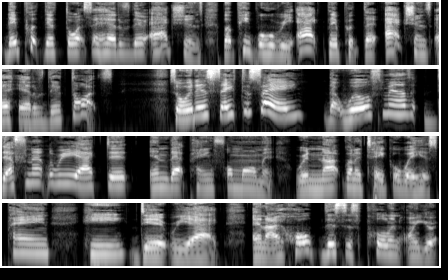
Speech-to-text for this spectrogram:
they put their thoughts ahead of their actions, but people who react, they put their actions ahead of their thoughts. So it is safe to say that Will Smith definitely reacted in that painful moment. We're not going to take away his pain. He did react. And I hope this is pulling on your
